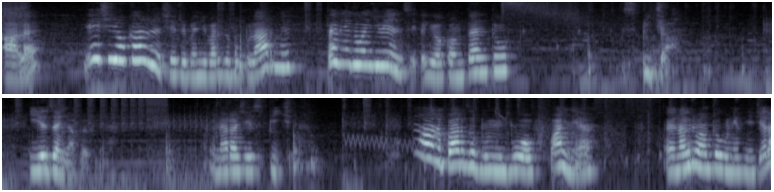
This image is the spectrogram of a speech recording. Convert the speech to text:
Ale jeśli okaże się, że będzie bardzo popularny, pewnie go będzie więcej takiego kontentu z picia i jedzenia pewnie. Na razie jest picie. No ale bardzo by mi było fajnie. E, nagrywam to ogólnie w niedzielę.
